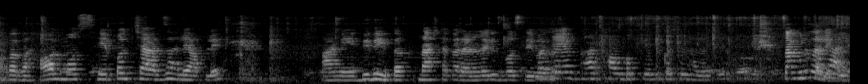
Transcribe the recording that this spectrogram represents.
बघा ऑलमोस्ट हे पण चार झाले आपले. आणि दिदी इथं नाश्ता करायला लगेच बसली बघा. म्हणजे एक घाट खाऊन बघते कसं झालं ते. चांगले झाले झाले.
